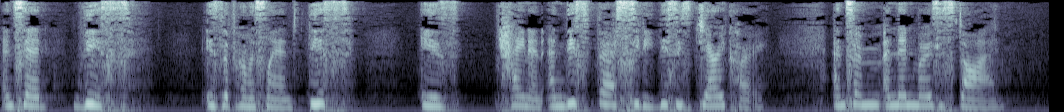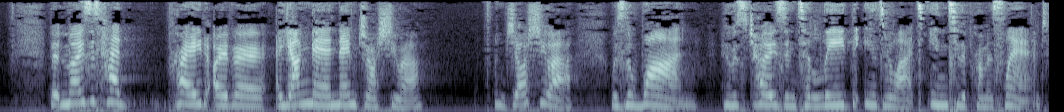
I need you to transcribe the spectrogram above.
and said, This is the promised land. This is Canaan. And this first city, this is Jericho. And so, and then Moses died. But Moses had prayed over a young man named Joshua. And Joshua was the one who was chosen to lead the Israelites into the promised land.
